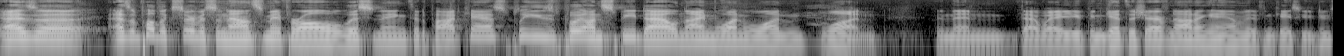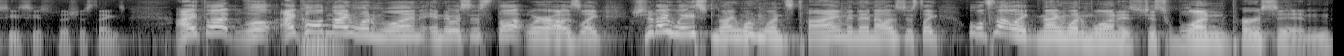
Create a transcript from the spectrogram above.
as a as a public service announcement for all listening to the podcast, please put on speed dial nine one one one, and then that way you can get the sheriff of Nottingham if in case you do see suspicious things. I thought, well, I called nine one one, and there was this thought where I was like, should I waste 911's time? And then I was just like, well, it's not like nine one one is just one person.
